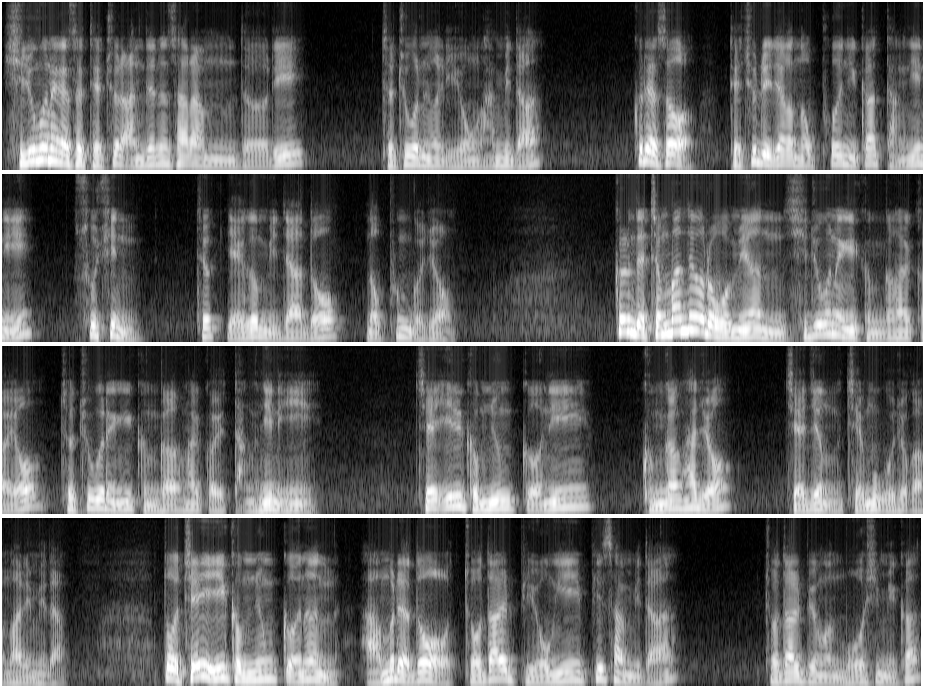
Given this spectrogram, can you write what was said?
시중은행에서 대출 안 되는 사람들이 저축은행을 이용합니다. 그래서 대출 이자가 높으니까 당연히 수신, 즉 예금 이자도 높은 거죠. 그런데 전반적으로 보면 시중은행이 건강할까요? 저축은행이 건강할까요? 당연히 제1금융권이 건강하죠. 재정, 재무구조가 말입니다. 또 제2금융권은 아무래도 조달 비용이 비쌉니다. 조달 비용은 무엇입니까?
